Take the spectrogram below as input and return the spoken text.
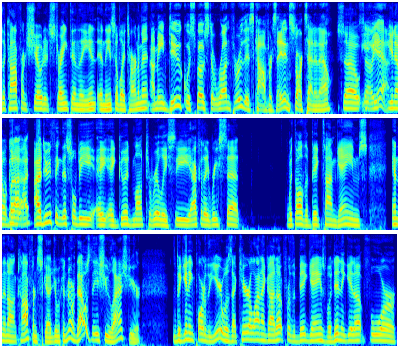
the conference showed its strength in the in the NCAA tournament. I mean, Duke was supposed to run through this conference. They didn't start ten and zero. So, So, yeah, you know, but I. I do think this will be a, a good month to really see after they reset with all the big time games in the non conference schedule. Because remember, that was the issue last year. The beginning part of the year was that Carolina got up for the big games, but didn't get up for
